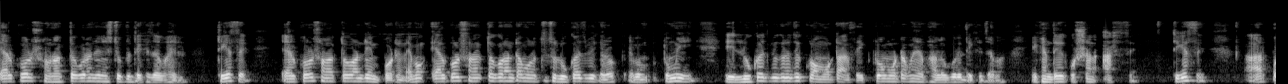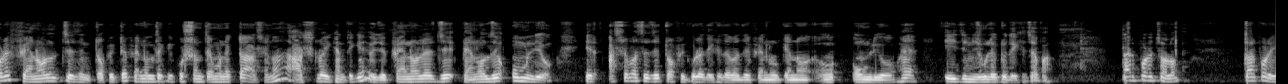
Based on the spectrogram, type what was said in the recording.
অ্যালকোহল শনাক্তকরণ জিনিসটা একটু দেখে যাও ভাইরা ঠিক আছে? অ্যালকোহল শনাক্তকরণটা ইম্পর্টেন্ট এবং অ্যালকোহল শনাক্তকরণটা মূলত হচ্ছে লুকাস বিকারক এবং তুমি এই লুকাস বিকারক যে ক্রমটা আছে, এই ক্রমটা ভাইয়া ভালো করে দেখে যাবা। এখান থেকে কোশ্চেন আসছে, ঠিক আছে? আর পরে ফেনল যে টপিকটা ফেনল থেকে কোশ্চেন তেমন একটা আসে না। আসলো এখান থেকে ওই যে ফেনলের যে, ফেনল যে অম্লীয়, এর আশেপাশে যে টপিকগুলো দেখে যাবা যে ফেনল কেন অম্লীয় হ্যাঁ? এই জিনিসগুলো একটু দেখে যাবা। তারপরে চলো তারপরে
